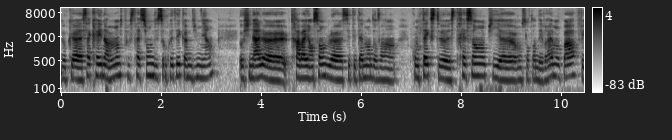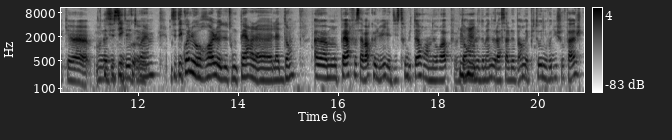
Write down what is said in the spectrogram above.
Donc ça crée énormément de frustration de son côté comme du mien. Au final, travailler ensemble, c'était tellement dans un contexte euh, stressant, puis euh, on s'entendait vraiment pas, fait que euh, on a décidé de... C'était quoi le rôle de ton père là-dedans? Mon père, faut savoir que lui, il est distributeur en Europe dans mhm. le domaine de la salle de bain, mais plutôt au niveau du chauffage.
